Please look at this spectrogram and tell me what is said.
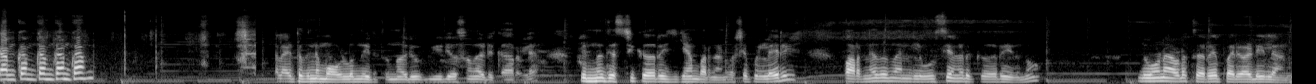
come come come come come ായിട്ട് ഇതിന്റെ മുകളിലൊന്നും ഇരുത്തുന്ന ഒരു വീഡിയോസ് ഒന്നും എടുക്കാറില്ല. ഇന്ന് ജസ്റ്റ് കയറി ഇരിക്കാൻ പറഞ്ഞാണ്. പക്ഷെ പിള്ളേർ പറഞ്ഞത് തന്നെ ലൂസി അങ്ങോട്ട് കയറിയിരുന്നു ലൂണ അവിടെ ചെറിയ പരിപാടിയിലാണ്.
